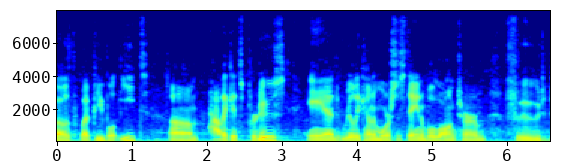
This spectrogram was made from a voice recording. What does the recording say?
both what people eat, um, how that gets produced, and really kind of more sustainable long-term food,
